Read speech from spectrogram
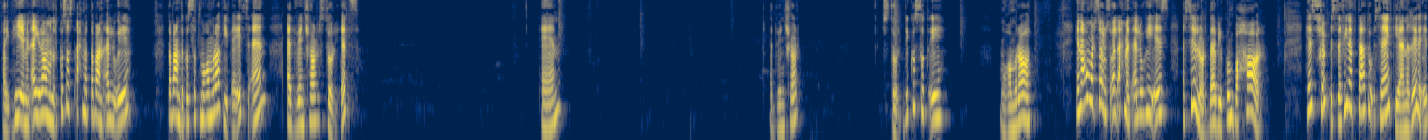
طيب هي من أي نوع من القصص؟ أحمد طبعا قال له إيه؟ طبعا دي قصة مغامرات. يبقى it's an adventure story it's an adventure story دي قصة إيه؟ مغامرات. هنا عمر سأله سؤال أحمد قال له he is a sailor ده بيكون بحار. his ship السفينة بتاعته sank يعني غرقت.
